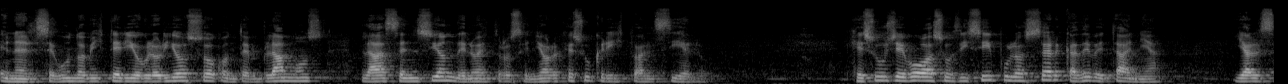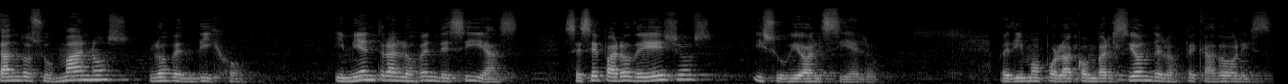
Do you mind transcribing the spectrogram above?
En el segundo misterio glorioso contemplamos la ascensión de nuestro Señor Jesucristo al cielo. Jesús llevó a sus discípulos cerca de Betania y alzando sus manos los bendijo. Y mientras los bendecías, se separó de ellos y subió al cielo. Pedimos por la conversión de los pecadores,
